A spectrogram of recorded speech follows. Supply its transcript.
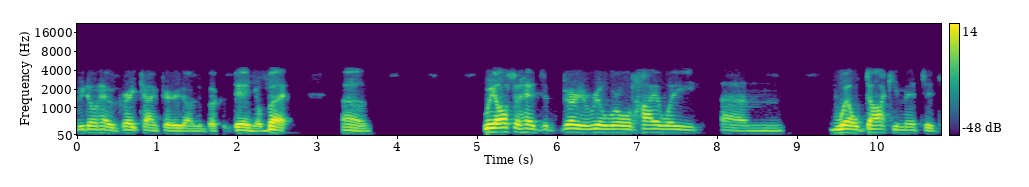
we don't have a great time period on the book of Daniel, but um we also had some very real world, highly um, well documented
